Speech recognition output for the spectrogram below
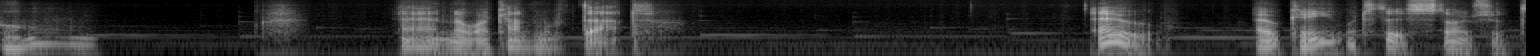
Oh. And no, I can't move that. Oh. Okay, what's this? Starship.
